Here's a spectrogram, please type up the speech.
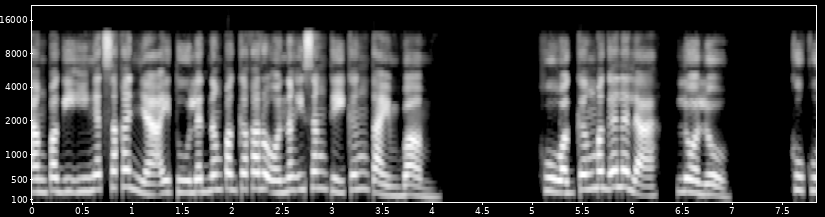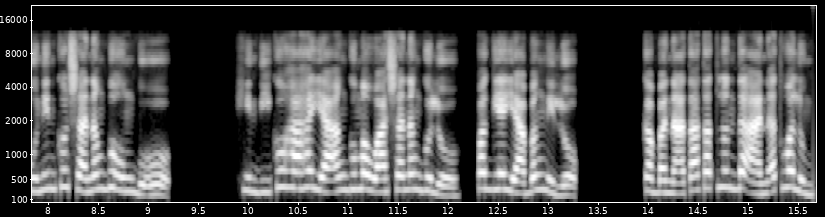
Ang pag-iingat sa kanya ay tulad ng pagkakaroon ng isang takang time bomb. Huwag kang mag-alala, Lolo. Kukunin ko siya ng buong buo. Hindi ko hahayaang gumawa siya ng gulo, pagyayabang ni Locke. Kabanata 380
